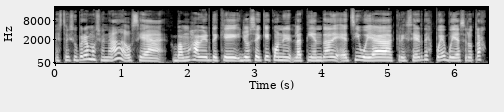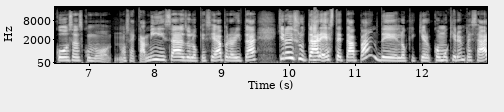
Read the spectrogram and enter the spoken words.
Estoy súper emocionada, o sea, vamos a ver de qué, yo sé que con la tienda de Etsy voy a crecer después, voy a hacer otras cosas como, no sé, camisas o lo que sea, pero ahorita quiero disfrutar esta etapa de lo que quiero, cómo quiero empezar.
